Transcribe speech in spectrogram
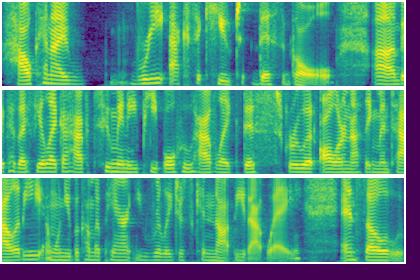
How can I re execute this goal um, because I feel like I have too many people who have like this screw it all or nothing mentality. And when you become a parent, you really just cannot be that way. And so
